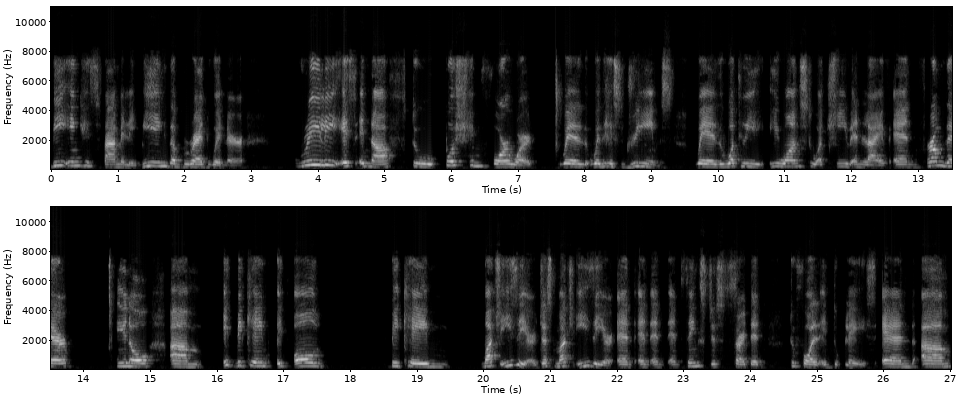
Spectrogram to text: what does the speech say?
being his family being the breadwinner really is enough to push him forward with with his dreams with what he he wants to achieve in life. And from there you know um it became it all became much easier just much easier. And and and, and things just started to fall into place. And um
